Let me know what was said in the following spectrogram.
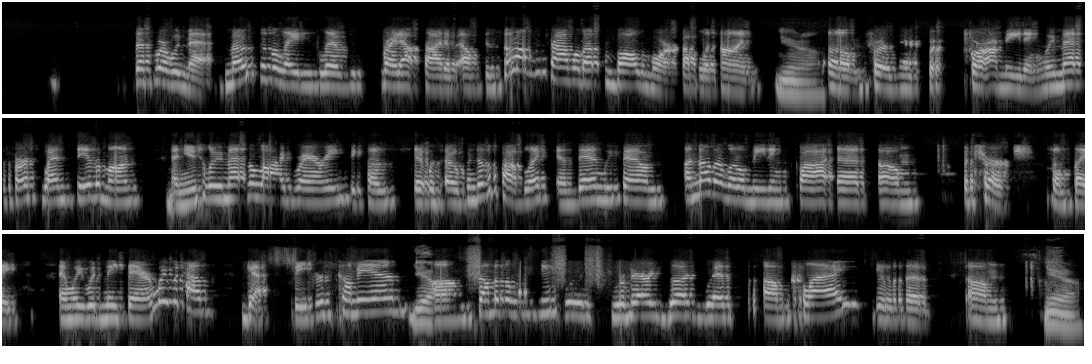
That's where we met. Most of the ladies lived right outside of Elkton. Some of them traveled up from Baltimore a couple of times Yeah. um, for, their, for for our meeting. We met the first Wednesday of the month, and usually we met in the library because it was open to the public. And then we found another little meeting spot at um, a church someplace, and we would meet there. We would have guest speakers come in. Yeah. Um, some of the ladies were, were very good with um, clay, you know, the um, Yeah.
